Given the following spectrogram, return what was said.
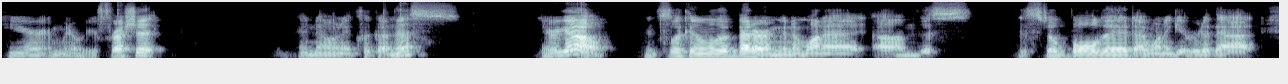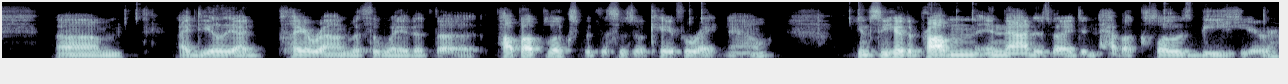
here. I'm going to refresh it. And now when I click on this, there we go. It's looking a little bit better. I'm going to want to, um, this is still bolded. I want to get rid of that. Um, Ideally, I'd play around with the way that the pop-up looks, but this is okay for right now. You can see here the problem in that is that I didn't have a close B here.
